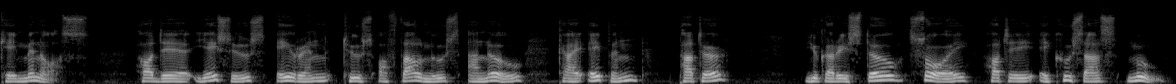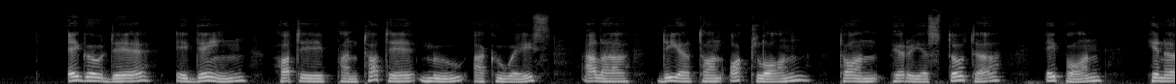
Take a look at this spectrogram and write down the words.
ke menos, ha de Jesus eren tus ophthalmus ano, kai epen, pater, Eucharisto soi hoti ecusas mu. Ego de edein hoti pantate mu acues ala dia ton oclon ton periestota epon hina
